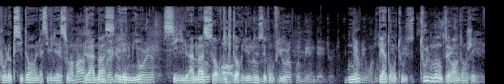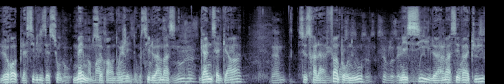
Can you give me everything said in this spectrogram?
pour l'Occident et la civilisation. Le Hamas est l'ennemi. Si le Hamas sort victorieux de ce conflit, nous perdrons tous. Tout le monde sera en danger. L'Europe, la civilisation même sera en danger. Donc si le Hamas gagne cette guerre, ce sera la fin pour nous. Mais si le Hamas est vaincu,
